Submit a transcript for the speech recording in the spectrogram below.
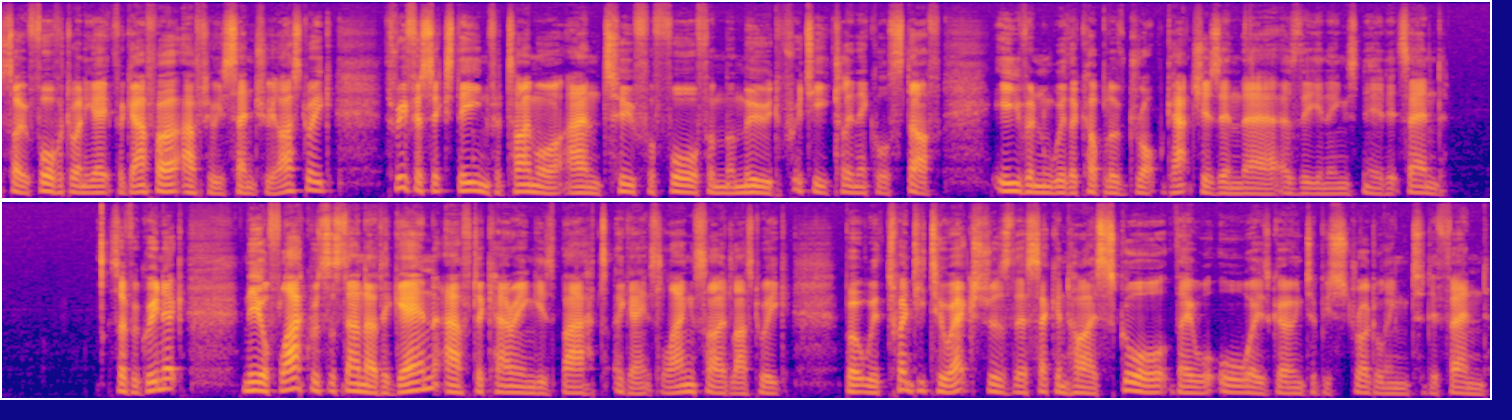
So 4 for 28 for Gaffer after his century last week, 3 for 16 for Taimur, and 2 for 4 for Mahmood. Pretty clinical stuff, even with a couple of drop catches in there as the innings neared its end. So for Greenock, Neil Flack was the standout again after carrying his bat against Langside last week. But with 22 extras, their second highest score, they were always going to be struggling to defend.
